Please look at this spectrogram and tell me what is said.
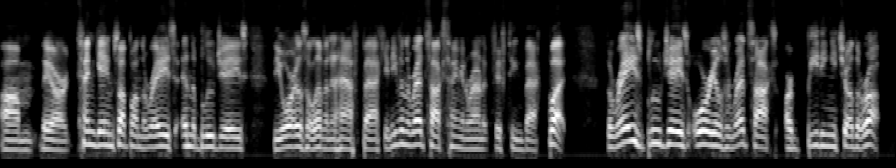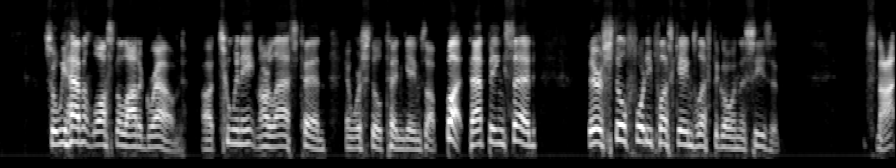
Um, they are 10 games up on the Rays and the Blue Jays, the Orioles 11 and a half back, and even the Red Sox hanging around at 15 back. But the Rays, Blue Jays, Orioles, and Red Sox are beating each other up. So we haven't lost a lot of ground. Uh, two and eight in our last 10, and we're still 10 games up. But that being said, there are still 40 plus games left to go in this season. It's not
